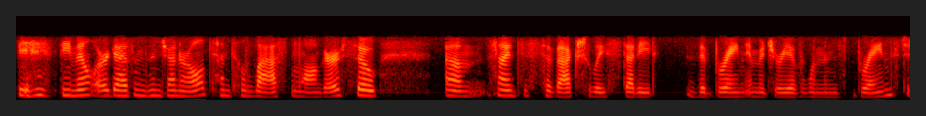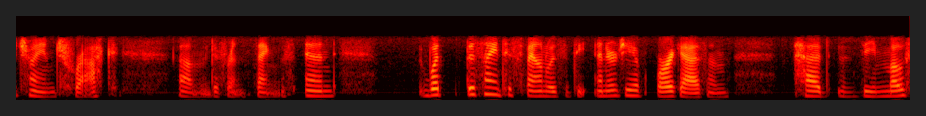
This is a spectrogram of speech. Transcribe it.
The female orgasms in general tend to last longer. So um, scientists have actually studied the brain imagery of women's brains to try and track um, different things. And what the scientists found was that the energy of orgasm had the most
